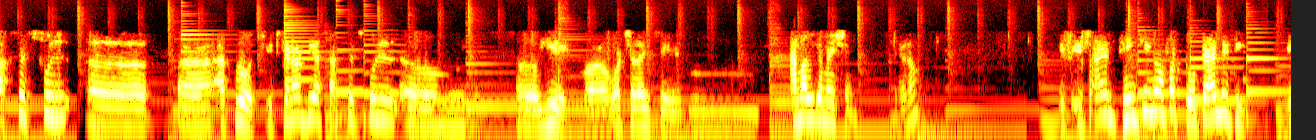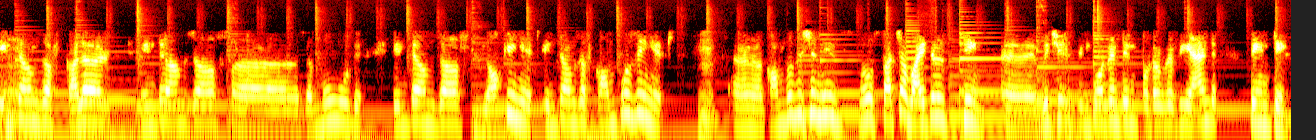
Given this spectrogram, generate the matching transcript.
successful uh, uh, approach. It cannot be a successful um, uh, yeah, uh, what shall I say um, amalgamation. You know, if if I am thinking of a totality in terms of color, in terms of uh, the mood, in terms of blocking it, in terms of composing it. Hmm. Uh, composition is no, such a vital thing uh, which is important in photography and painting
